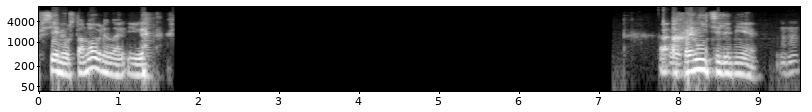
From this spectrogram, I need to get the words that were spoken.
всеми установлено, и охранителями Мгм.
